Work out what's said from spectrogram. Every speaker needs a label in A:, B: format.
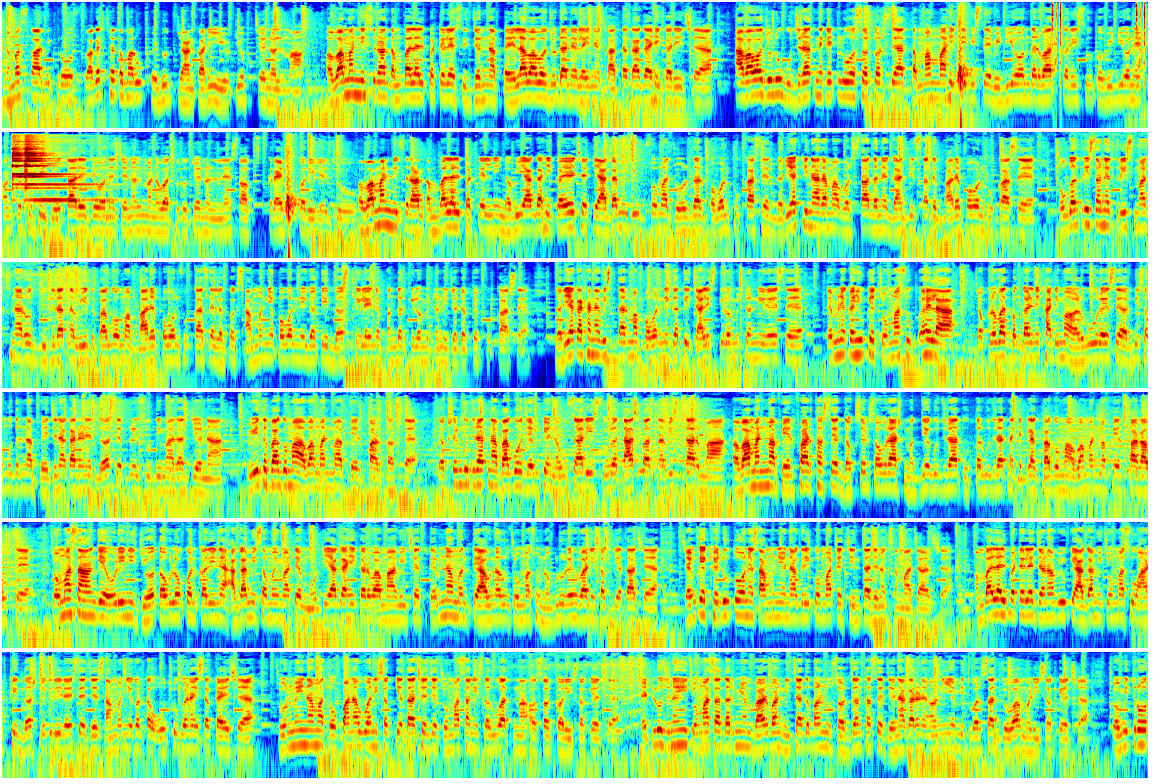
A: નમસ્કાર મિત્રો, સ્વાગત છે તમારું ખેડૂત જાણકારી યુટ્યુબ ચેનલમાં. હવામાન નિષ્ણાંત અંબાલાલ પટેલે સિઝનના પહેલા વાવાઝોડાને લઈને ઘાતક આગાહી કરી છે. આ વાવાઝોડું ગુજરાતને કેટલું અસર કરશે? આ તમામ માહિતી વિશે વીડિયો અંદર વાત કરીશું. તો વિડીયોને અંત સુધી જોતા રહેજો અને ચેનલમાં નવા છો તો ચેનલને સબસ્ક્રાઇબ કરી લેજો. હવામાન નિષ્ણાંત અંબાલાલ પટેલની નવી આગાહી કહે છે કે આગામી દિવસોમાં જોરદાર પવન ફૂંકાશે. દરિયા કિનારામાં વરસાદ અને ગાંજવીજ સાથે ભારે પવન ફૂંકાશે. ઓગણત્રીસ અને ત્રીસ માર્ચના રોજ ગુજરાતના વિવિધ ભાગોમાં ભારે પવન ફૂંકાશે. લગભગ સામાન્ય પવનની ગતિ દસથી લઈને પંદર કિલોમીટરની ઝડપે ફૂંકાશે. દરિયાકાંઠાના વિસ્તારમાં પવનની ગતિ ચાલીસ કિલોમીટરની રહેશે. તેમણે કહ્યું કે ચોમાસું પહેલા ચક્રવાત બંગાળની ખાડીમાં હળવું રહેશે. અરબી સમુદ્રના ભેજના કારણે દસ એપ્રિલ સુધીમાં રાજ્યના વિવિધ ભાગોમાં હવામાનમાં ફેરફાર થશે. દક્ષિણ ગુજરાતના ભાગો જેમ કે નવસારી, સુરત આસપાસના વિસ્તારમાં હવામાનમાં ફેરફાર થશે. દક્ષિણ સૌરાષ્ટ્ર, મધ્ય ગુજરાત, ઉત્તર ગુજરાતના કેટલાક ભાગોમાં હવામાનમાં ફેરફાર આવશે. ચોમાસા અંગે હોળીની જ્યોત અવલોકન કરીને આગામી સમય માટે મોટી આગાહી કરવામાં આવી છે. તેમના મતે આવનારું ચોમાસું નબળું રહેવાની શક્યતા છે. જેમ કે ખેડૂતો અને સામાન્ય નાગરિકો માટે ચિંતાજનક સમાચાર છે. અંબાલાલ પટેલે જણાવ્યું કે આગામી ચોમાસું આઠથી દસ ડિગ્રી રહેશે, જે સામાન્ય કરતાં ઓછું ગણાઈ શકાય છે. જૂન મહિનામાં તોફાન આવવાની શક્યતા છે, જે ચોમાસાની શરૂઆતમાં અસર કરી શકે છે. એટલું જ નહીં, ચોમાસા દરમિયાન વારવાર નીચા દબાણનું સર્જન થશે, જેના કારણે અનિયમિત વરસાદ જોવા મળી શકે છે. તો મિત્રો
